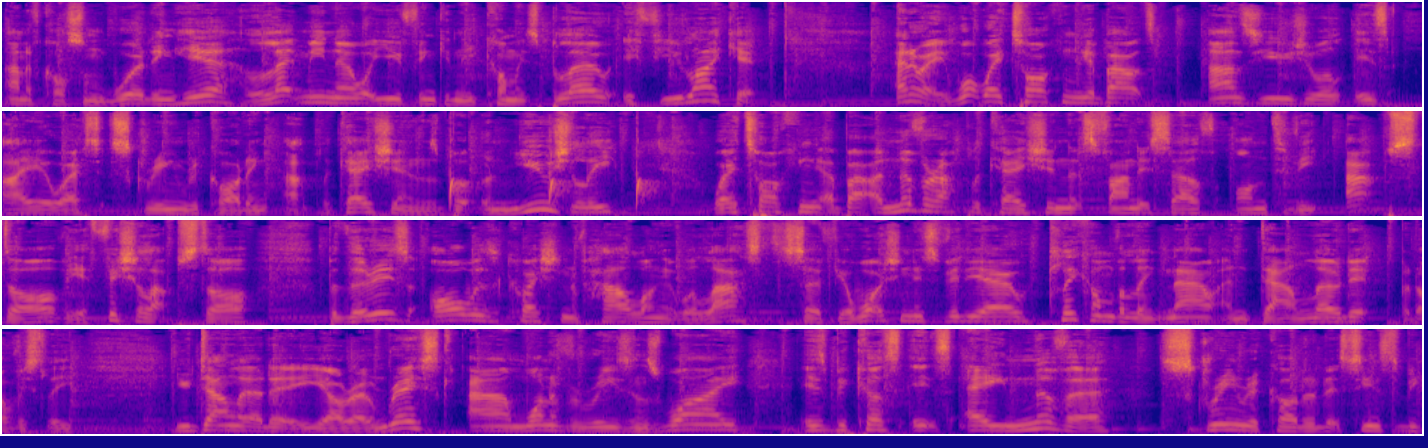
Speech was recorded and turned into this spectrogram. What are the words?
and of course some wording here. Let me know what you think in the comments below if you like it. Anyway, what we're talking about, as usual, is iOS screen recording applications, but unusually, we're talking about another application that's found itself onto the App Store, the official App Store, but there is always a question of how long it will last, so if you're watching this video, click on the link now and download it, but obviously you download it at your own risk, and one of the reasons why is because it's another screen recorder that seems to be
